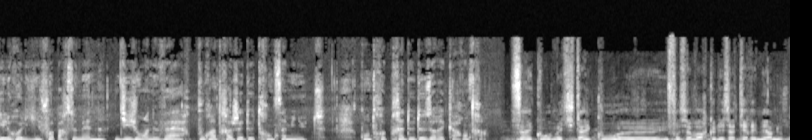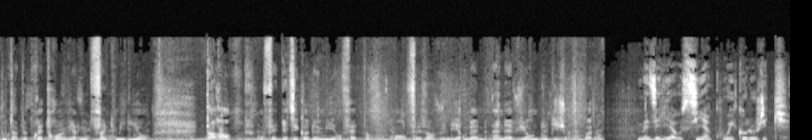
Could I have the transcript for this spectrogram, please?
Il relie une fois par semaine Dijon à Nevers pour un trajet de 35 minutes, contre près de 2h15 en train. C'est un coût, mais c'est un coût, euh, il faut savoir que les intérimaires nous coûtent à peu près 3,5 millions par an. On fait des économies en fait en, faisant venir même un avion de Dijon. Voilà. Mais il y a aussi un coût écologique.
